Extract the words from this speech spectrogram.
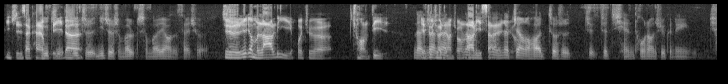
一直在看你 F 指1你指你指什么什么样的赛车？就是要么拉力或者场地，那也就这两种拉力赛那那这样的话，就是这这钱投上去，肯定 就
